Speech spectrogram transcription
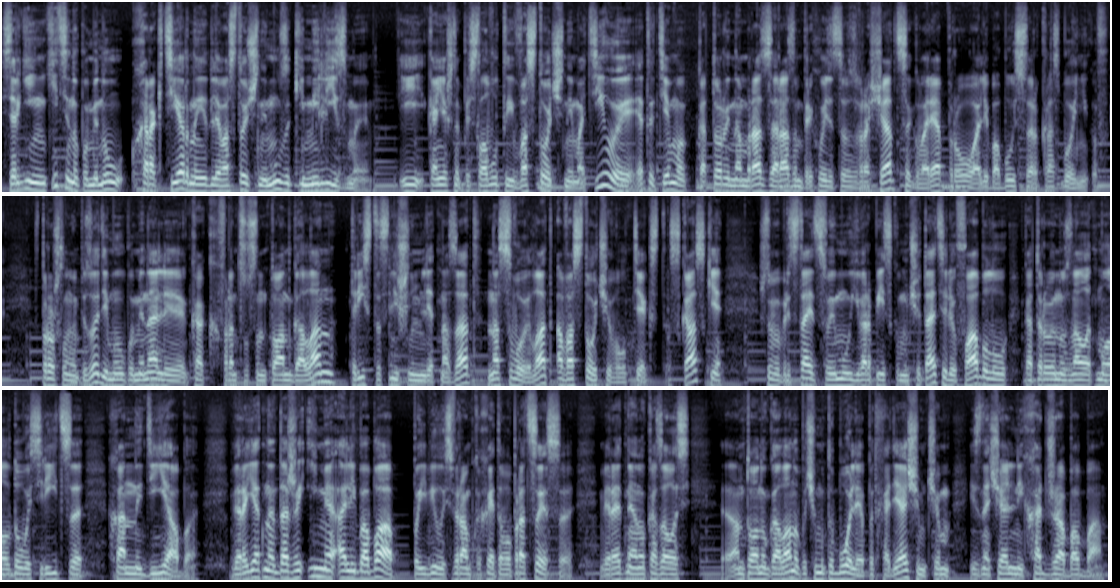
Сергей Никитин упомянул характерные для восточной музыки мелизмы. И, конечно, пресловутые восточные мотивы — это тема, к которой нам раз за разом приходится возвращаться, говоря про Алибабу и 40 разбойников. В прошлом эпизоде мы упоминали, как француз Антуан Галан 300 с лишним лет назад на свой лад овосточивал текст сказки, чтобы представить своему европейскому читателю фабулу, которую он узнал от молодого сирийца Ханны Диаба. Вероятно, даже имя Алибаба появилось в рамках этого процесса. Вероятно, оно казалось Антуану Галану почему-то более подходящим, чем изначальный Хаджа Баба.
